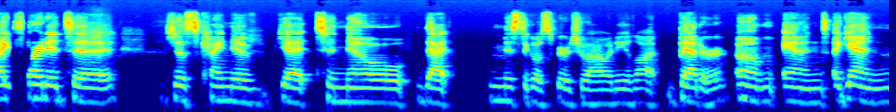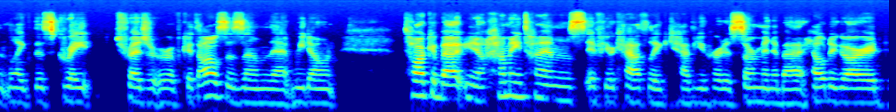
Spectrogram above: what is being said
I started to just kind of get to know that mystical spirituality a lot better. Um, and again, like this great treasure of Catholicism that we don't talk about, you know, how many times, if you're Catholic, have you heard a sermon about Hildegard,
